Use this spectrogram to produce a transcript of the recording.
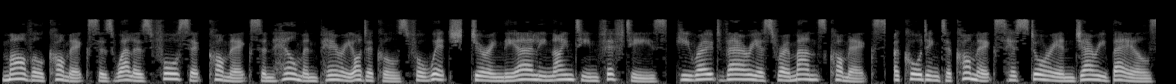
Marvel Comics as well as Fawcett Comics and Hillman Periodical periodicals for which, during the early 1950s, he wrote various romance comics. According to comics historian Jerry Bails,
